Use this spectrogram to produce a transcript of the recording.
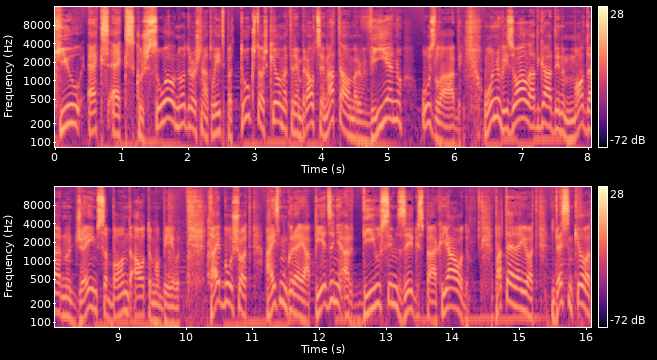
QXX, kurš sola nodrošināt līdz pat 1000 km braucienu attālumu ar vienu uzlādi un vizuāli atgādina modernu Jamesa Bonda automobīli. Tai būšot aizmugurējā piedziņa ar 200 zirga spēku jaudu, patērējot 10 kWh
